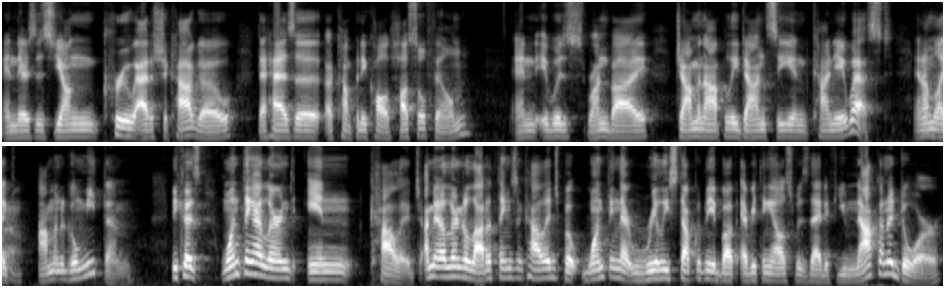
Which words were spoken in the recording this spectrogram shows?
And there's this young crew out of Chicago that has a, a company called Hustle Film. And it was run by John Monopoly, Don C., and Kanye West. And I'm Oh, like, wow. I'm going to go meet them. Because one thing I learned in college, I mean, I learned a lot of things in college, but one thing that really stuck with me above everything else was that if you knock on a door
